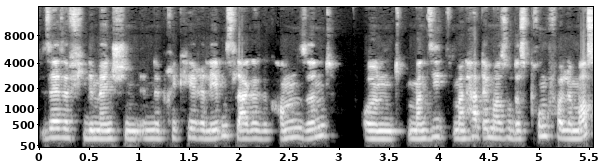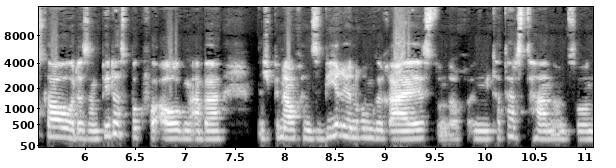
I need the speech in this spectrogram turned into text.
sehr, sehr viele Menschen in eine prekäre Lebenslage gekommen sind. Und man sieht, man hat immer so das prunkvolle Moskau oder St. Petersburg vor Augen, aber ich bin auch in Sibirien rumgereist und auch in Tatarstan und so.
